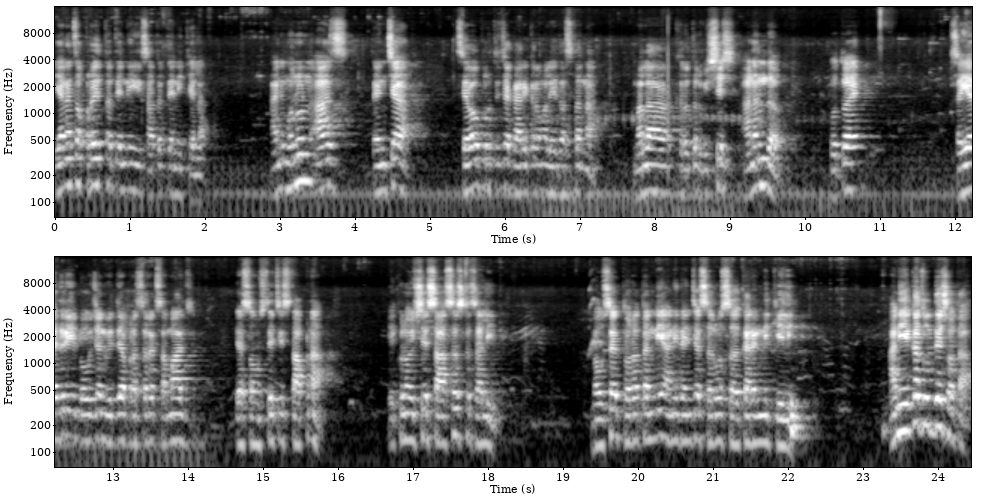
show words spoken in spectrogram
येण्याचा प्रयत्न त्यांनी सातत्याने केला. आणि म्हणून आज त्यांच्या सेवापूर्तीच्या कार्यक्रमाला येत असताना मला खरं तर विशेष आनंद होतोय. सह्याद्री बहुजन विद्या प्रसारक समाज या संस्थेची स्थापना एकोणीसशे सहासष्ट साली भाऊसाहेब थोरातांनी आणि त्यांच्या सर्व सहकाऱ्यांनी केली. आणि एकच उद्देश होता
